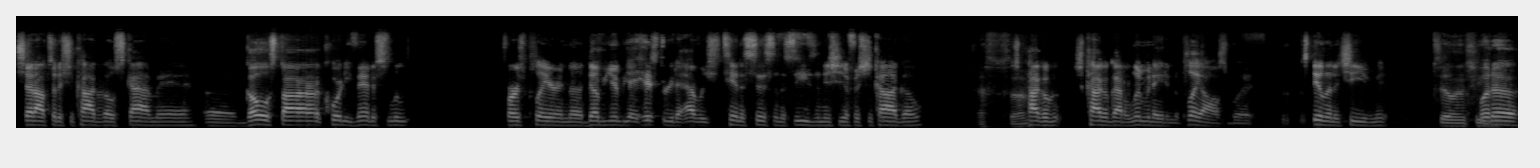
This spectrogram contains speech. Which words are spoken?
Shout out to the Chicago Sky, man. Uh, gold star Courtney Vandersloot, first player in the WNBA history to average 10 assists in the season this year for Chicago. That's. Chicago Chicago got eliminated in the playoffs, but still an achievement. Still in But uh,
